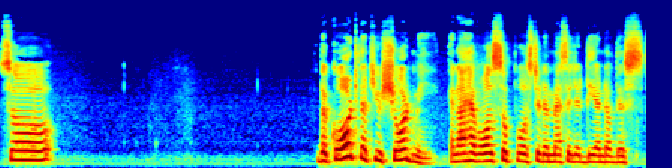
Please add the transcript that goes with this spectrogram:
So, the quote that you showed me, and I have also posted a message at the end of this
